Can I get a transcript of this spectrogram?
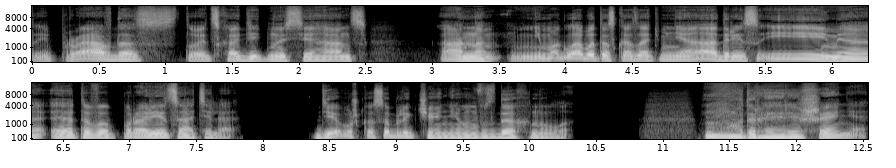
и правда стоит сходить на сеанс? Анна, не могла бы ты сказать мне адрес и имя этого прорицателя?» Девушка с облегчением вздохнула. Мудрое решение.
